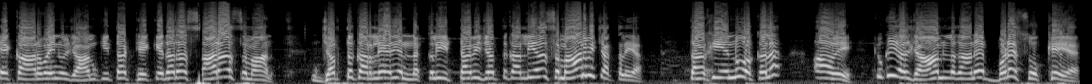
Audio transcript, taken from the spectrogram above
ਇਹ ਕਾਰਵਾਈ ਨੂੰ ਇਲਜ਼ਾਮ ਕੀਤਾ। ਠੇਕੇਦਾਰ ਦਾ ਸਾਰਾ ਸਮਾਨ ਜ਼ਬਤ ਕਰ ਲਿਆ, ਇਹਦੀਆਂ ਨਕਲੀ ਇੱਟਾਂ ਵੀ ਜ਼ਬਤ ਕਰ ਲਈਆਂ ਸਮਾਨ ਵੀ ਚੱਕ ਲਿਆ, ਤਾਂ ਕਿ ਇਹਨੂੰ ਅਕਲ ਆਵੇ, ਕਿਉਂਕਿ ਇਲਜ਼ਾਮ ਲਗਾਣੇ ਬੜੇ ਸੌਖੇ ਹੈ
